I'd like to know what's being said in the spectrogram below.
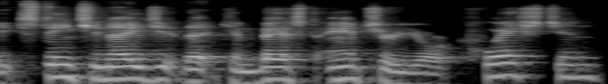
extension agent that can best answer your question.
